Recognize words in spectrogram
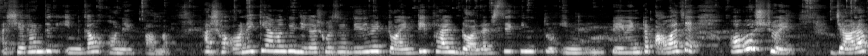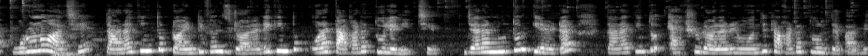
আর সেখান থেকে ইনকাম অনেক পাবা। আর অনেকেই আমাকে জিজ্ঞাসা করছে, দিদি ভাই টোয়েন্টি ফাইভ ডলার্সে কিন্তু পেমেন্টটা পাওয়া যায়? অবশ্যই, যারা পুরনো আছে, তারা কিন্তু টোয়েন্টি ফাইভ ডলারে কিন্তু ওরা টাকাটা তুলে নিচ্ছে। যারা নতুন ক্রিয়েটার তারা কিন্তু একশো ডলারের মধ্যে টাকাটা তুলতে পারবে।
